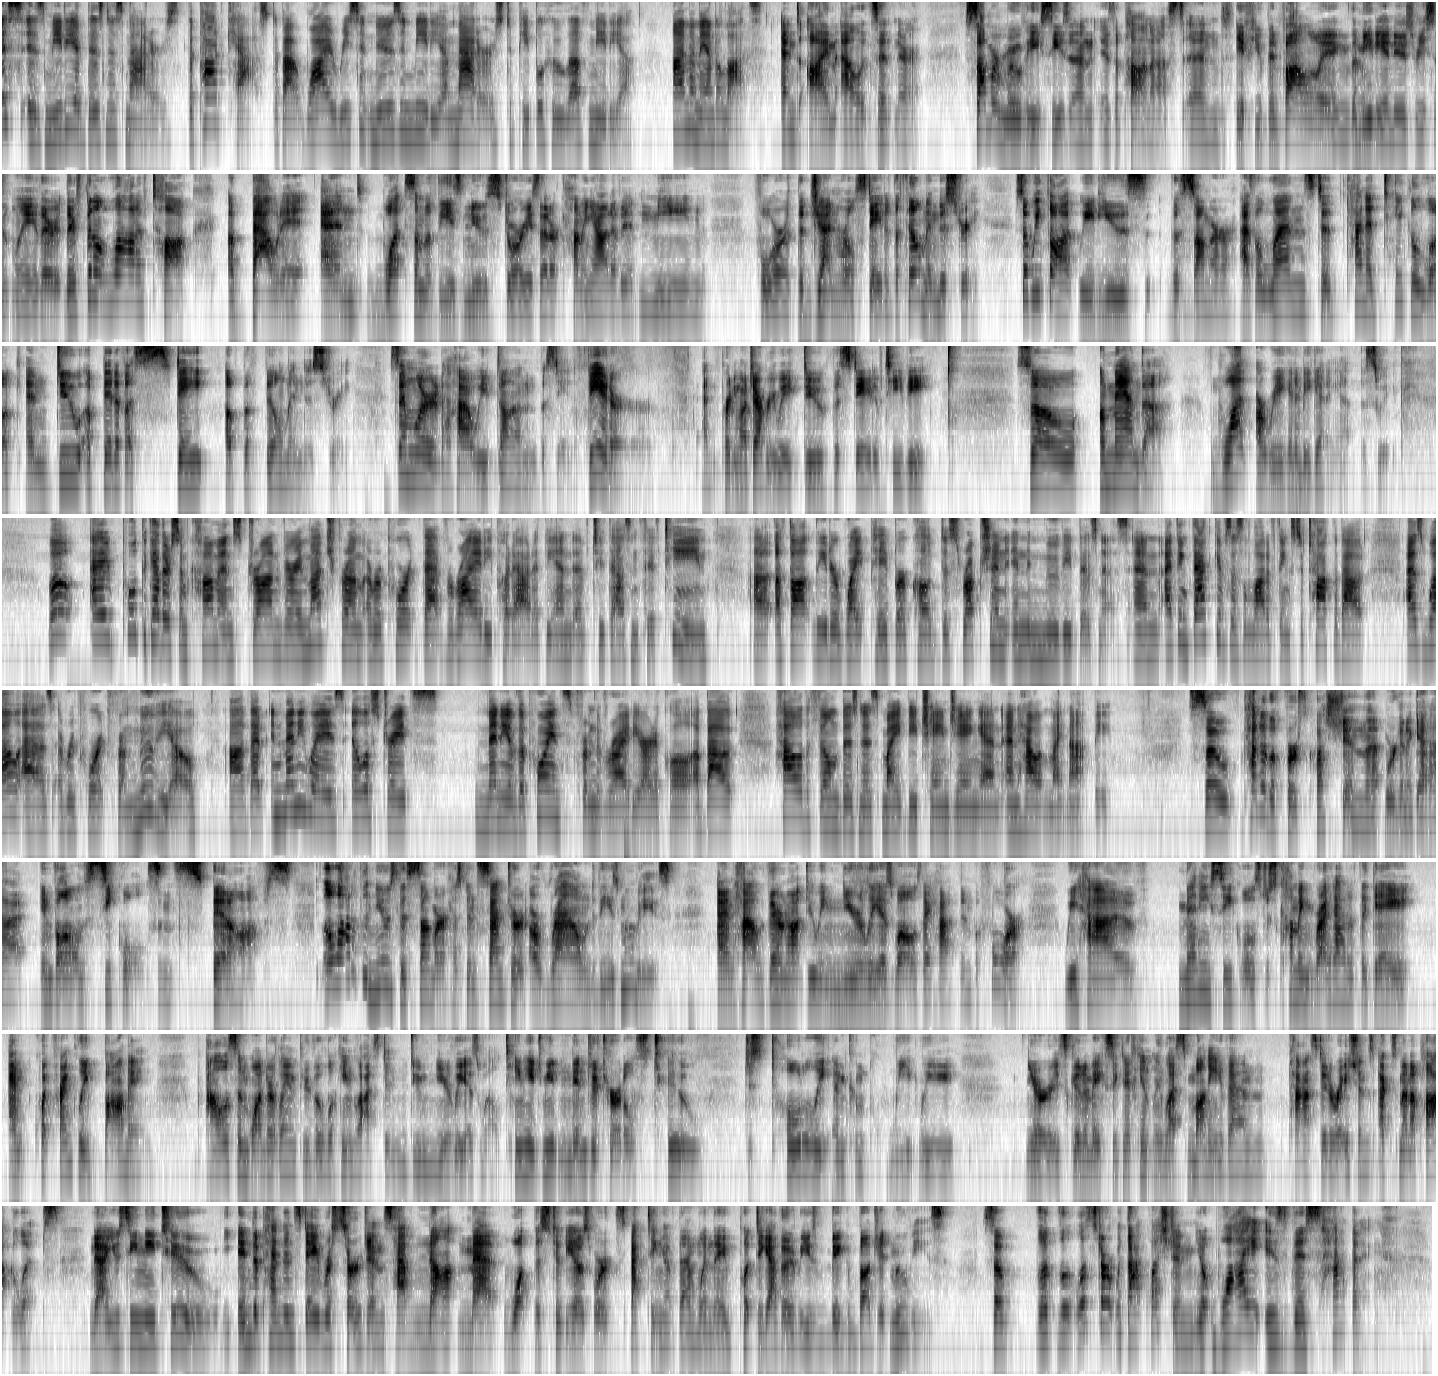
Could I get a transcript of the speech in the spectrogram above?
This is Media Business Matters, the podcast about why recent news in media matters to people who love media. I'm Amanda Lotz. And I'm Alex Intner. Summer movie season is upon us, and if you've been following the media news recently, there, there's been a lot of talk about it and what some of these news stories that are coming out of it mean for the general state of the film industry. So we thought we'd use the summer as a lens to kind of take a look and do a bit of a state of the film industry. Similar to how we've done the state of theater, and pretty much every week do the state of TV. So, Amanda, what are we going to be getting at this week? Well, I pulled together some comments drawn very much from a report that Variety put out at the end of 2015 uh, a thought leader white paper called Disruption in the Movie Business. And I think that gives us a lot of things to talk about, as well as a report from Movio uh, that in many ways illustrates many of the points from the Variety article about how the film business might be changing and, and how it might not be. So, kind of the first question that we're going to get at involves sequels and spin offs. A lot of the news this summer has been centered around these movies and how they're not doing nearly as well as they have been before. We have many sequels just coming right out of the gate and, quite frankly, bombing. Alice in Wonderland Through the Looking Glass didn't do nearly as well. Teenage Mutant Ninja Turtles 2 just totally and completely you know, it's going to make significantly less money than past iterations. X Men Apocalypse now You See Me Too, Independence Day Resurgence have not met what the studios were expecting of them when they put together these big budget movies. So let, us start with that question. You know, why is this happening?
